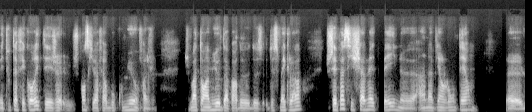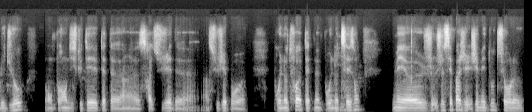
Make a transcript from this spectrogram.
mais tout à fait correct et je, pense qu'il va faire beaucoup mieux. Enfin, je, m'attends à mieux de la part de, ce mec-là. Je ne sais pas si Chamet Payne euh, a un avenir long terme, euh, le duo. On pourra en discuter, peut-être euh, ce sera le sujet de, un sujet pour, pour une autre fois, peut-être même pour une autre mhm. saison. Mais je ne sais pas, j'ai mes doutes sur le,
